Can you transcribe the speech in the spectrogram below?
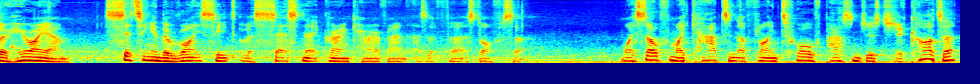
So here I am, sitting in the right seat of a Cessna Grand Caravan as a first officer. Myself and my captain are flying 12 passengers to Jakarta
